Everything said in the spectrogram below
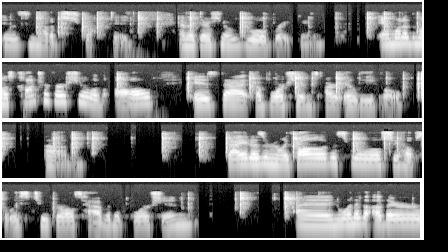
is not obstructed and that there's no rule breaking. And one of the most controversial of all is that abortions are illegal. Um, Gaia doesn't really follow this rule. She helps at least two girls have an abortion. And one of the other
